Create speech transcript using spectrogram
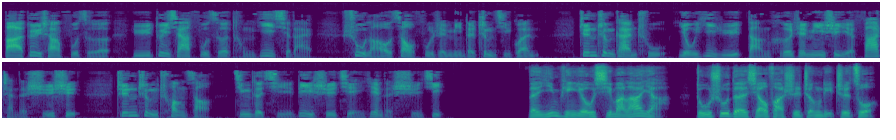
把对上负责与对下负责统一起来，树牢造福人民的政绩观，真正干出有益于党和人民事业发展的实事，真正创造经得起历史检验的实际。本音频由喜马拉雅读书的小法师整理制作，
